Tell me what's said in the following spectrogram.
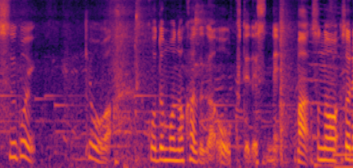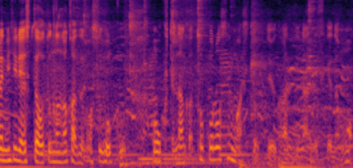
すごい。今日は子どもの数が多くてですね。まあそのそれに比例して大人の数もすごく多くてなんか所狭しとっていう感じなんですけども。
